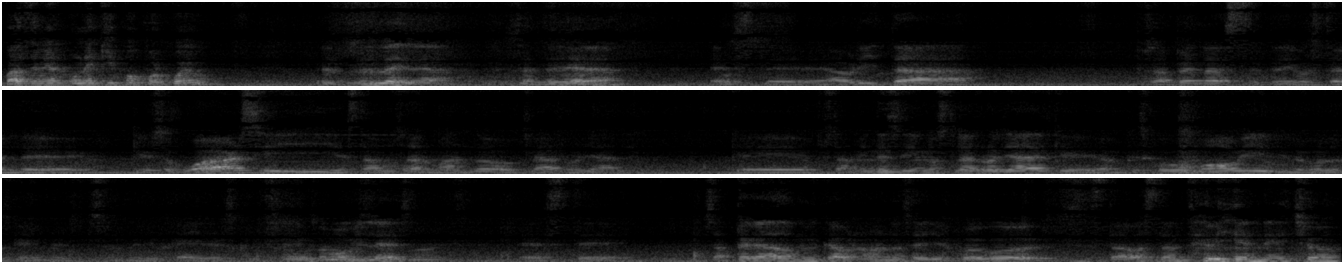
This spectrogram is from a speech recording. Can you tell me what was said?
vas a tener un equipo por juego. Pues es la idea. O sea, idea. Este, ahorita, pues apenas te digo, está el de Gears of Wars y estamos armando Clash Royale. Que pues también decidimos Clash Royale, que aunque es juego móvil y luego los gamers pues, son medio haters con los juegos móviles, este, pues ha pegado muy cabrón, o sea, y el juego está bastante bien hecho,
